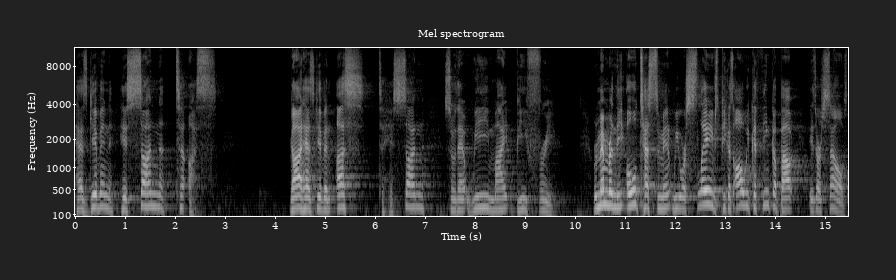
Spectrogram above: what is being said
has given his son to us. God has given us to his son so that we might be free. Remember, in the Old Testament, we were slaves because all we could think about is ourselves.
